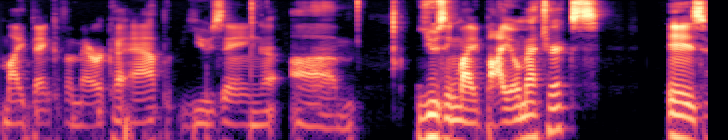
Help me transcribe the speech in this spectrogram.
my Bank of America app using um using my biometrics is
